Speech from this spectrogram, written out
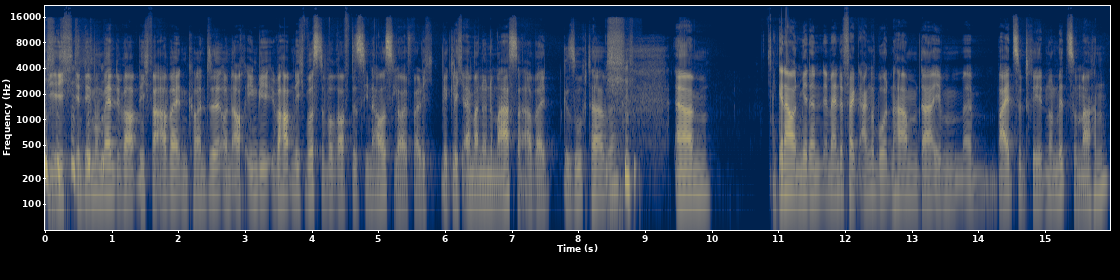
die ich in dem Moment überhaupt nicht verarbeiten konnte und auch irgendwie überhaupt nicht wusste, worauf das hinausläuft, weil ich wirklich einfach nur eine Masterarbeit gesucht habe. ähm, genau, und mir dann im Endeffekt angeboten haben, da eben äh, beizutreten und mitzumachen.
